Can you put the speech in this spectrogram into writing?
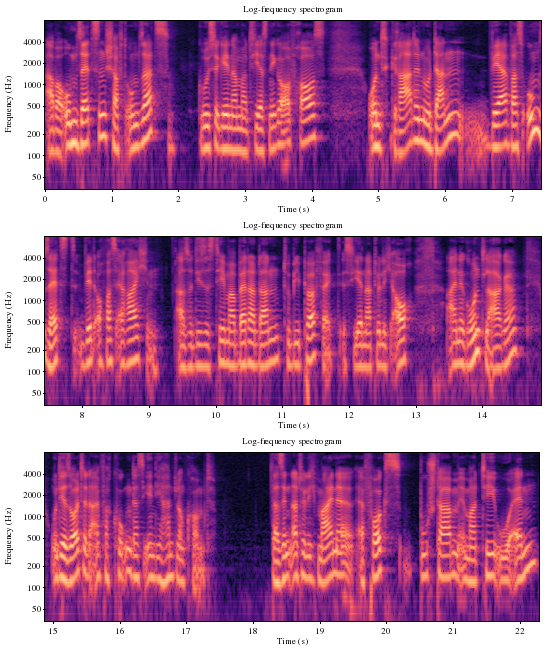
Aber umsetzen schafft Umsatz. Grüße gehen an Matthias Negerhoff raus. Und gerade nur dann, wer was umsetzt, wird auch was erreichen. Also dieses Thema Better Done to be Perfect ist hier natürlich auch eine Grundlage. Und ihr solltet einfach gucken, dass ihr in die Handlung kommt. Da sind natürlich meine Erfolgsbuchstaben immer T-U-N,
